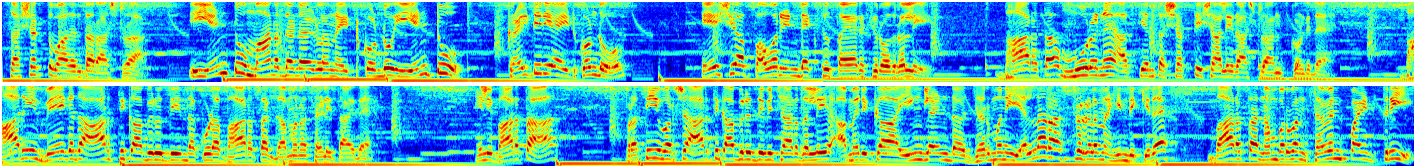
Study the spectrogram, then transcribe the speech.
ಸಶಕ್ತವಾದಂಥ ರಾಷ್ಟ್ರ. ಈ ಎಂಟು ಮಾನದಂಡಗಳನ್ನು ಇಟ್ಕೊಂಡು, ಈ ಎಂಟು ಕ್ರೈಟೀರಿಯಾ ಇಟ್ಕೊಂಡು ಏಷ್ಯಾ ಪವರ್ ಇಂಡೆಕ್ಸ್ ತಯಾರಿಸಿರೋದ್ರಲ್ಲಿ ಭಾರತ ಮೂರನೇ ಅತ್ಯಂತ ಶಕ್ತಿಶಾಲಿ ರಾಷ್ಟ್ರ ಅನಿಸ್ಕೊಂಡಿದೆ. ಭಾರಿ ವೇಗದ ಆರ್ಥಿಕ ಅಭಿವೃದ್ಧಿಯಿಂದ ಕೂಡ ಭಾರತ ಗಮನ ಸೆಳೀತಾ ಇದೆ. ಇಲ್ಲಿ ಭಾರತ ಪ್ರತಿ ವರ್ಷ ಆರ್ಥಿಕ ಅಭಿವೃದ್ಧಿ ವಿಚಾರದಲ್ಲಿ ಅಮೆರಿಕ, ಇಂಗ್ಲೆಂಡ್, ಜರ್ಮನಿ ಎಲ್ಲ ರಾಷ್ಟ್ರಗಳನ್ನು ಹಿಂದಿಕ್ಕಿದೆ. Bharat number one seven point three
